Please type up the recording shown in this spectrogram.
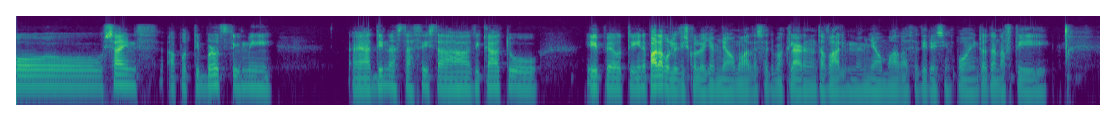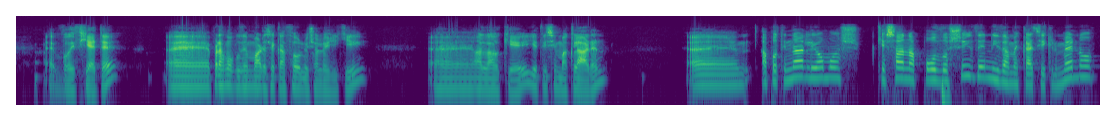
ο Sainz από την πρώτη στιγμή ε, αντί να σταθεί στα δικά του είπε ότι είναι πάρα πολύ δύσκολο για μια ομάδα σαν τη McLaren να τα βάλει με μια ομάδα σαν τη Racing Point όταν αυτή ε, βοηθιέται. Ε, πράγμα που δεν μου άρεσε καθόλου σαν λογική. Ε, αλλά OK, okay, γιατί είσαι McLaren. Ε, από την άλλη όμως και σαν απόδοση δεν είδαμε κάτι συγκεκριμένο.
